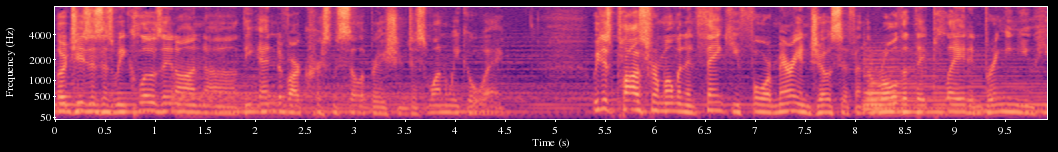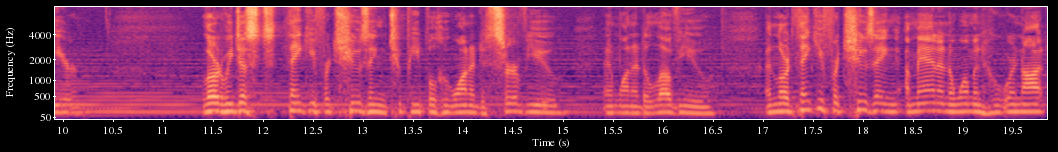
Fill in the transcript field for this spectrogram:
Lord Jesus, as we close in on uh, the end of our Christmas celebration, just one week away, we just pause for a moment and thank you for Mary and Joseph and the role that they played in bringing you here. Lord, we just thank you for choosing two people who wanted to serve you and wanted to love you. And Lord, thank you for choosing a man and a woman who were not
